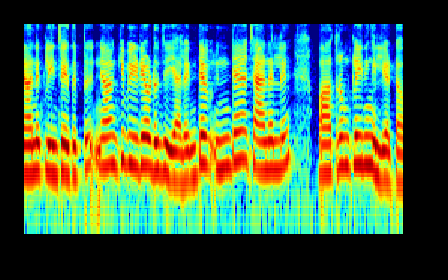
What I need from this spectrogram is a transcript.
ഞാൻ ക്ലീൻ ചെയ്തിട്ട് ഞാൻ എനിക്ക് വീഡിയോ ഇടും ചെയ്യാമല്ലോ എന്റെ എന്റെ ചാനലിൽ ബാത്റൂം ക്ലീനിങ് ഇല്ല കേട്ടോ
